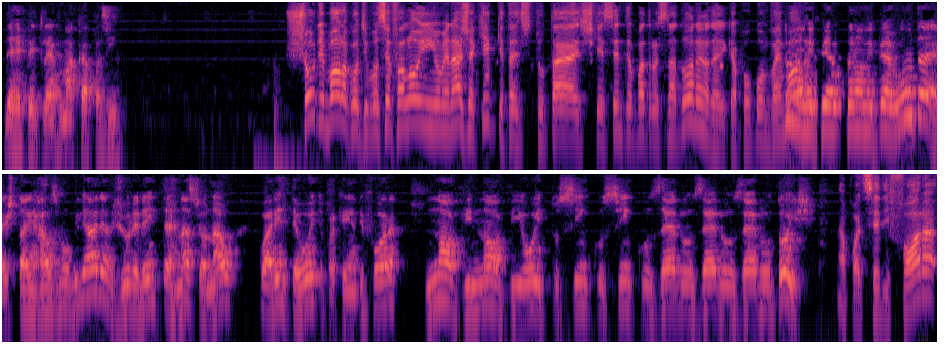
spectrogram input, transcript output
de repente, leva uma capazinha. Show de bola, Coutinho. Você falou em homenagem aqui, porque tá, tu tá esquecendo teu patrocinador, né? Daqui a pouco vai embora. Tu não me, per... tu não me pergunta, é Steinhaus Imobiliária, Jurerê Internacional 48, para quem é de fora, 998550002. Não, pode ser de fora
